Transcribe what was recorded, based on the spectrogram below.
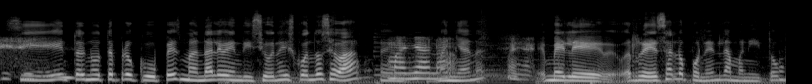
sí, sí. entonces no te preocupes, mándale bendiciones. ¿Cuándo se va? Eh, mañana. Mañana. Me le reza, lo pone en la manito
